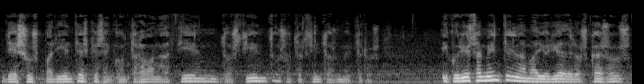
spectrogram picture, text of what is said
de sus parientes que se encontraban a 100, 200 o 300 metros. Y curiosamente, en la mayoría de los casos,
